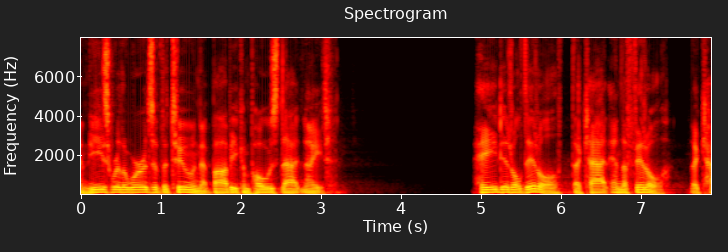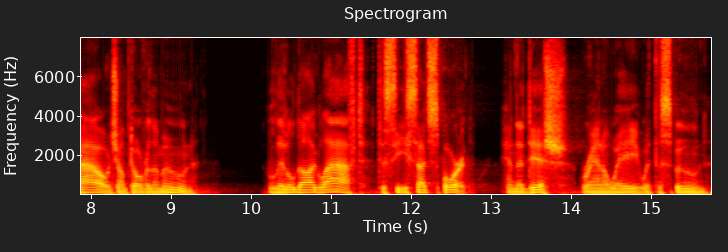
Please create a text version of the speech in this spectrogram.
And these were the words of the tune that Bobby composed that night. Hey diddle diddle, the cat and the fiddle, the cow jumped over the moon. Little dog laughed to see such sport, and the dish ran away with the spoon.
